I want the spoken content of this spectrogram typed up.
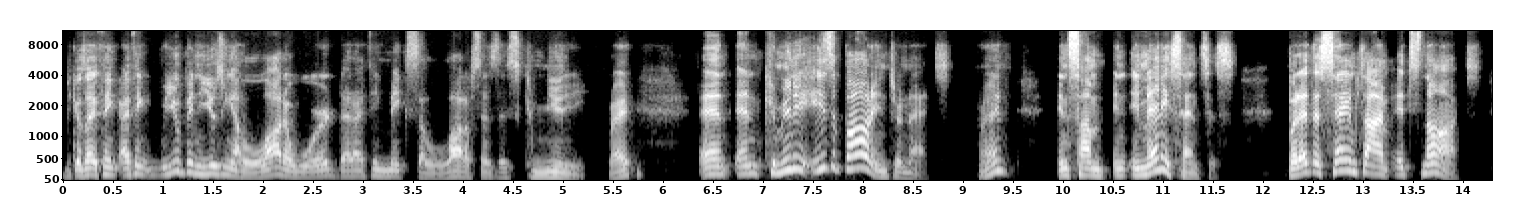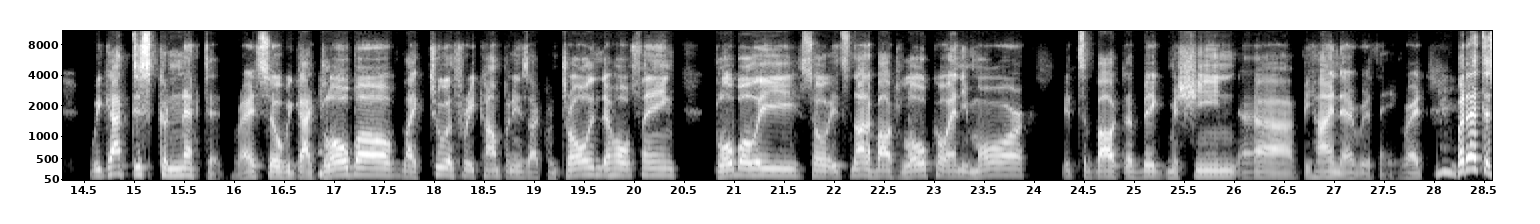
because I think I think you've been using a lot of word that I think makes a lot of sense. This community, right? And and community is about internet, right? In some in, in many senses. But at the same time it's not. We got disconnected right? So we got global like two or three companies are controlling the whole thing globally. So it's not about local anymore. It's about a big machine uh, behind everything right? Mm. but at the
